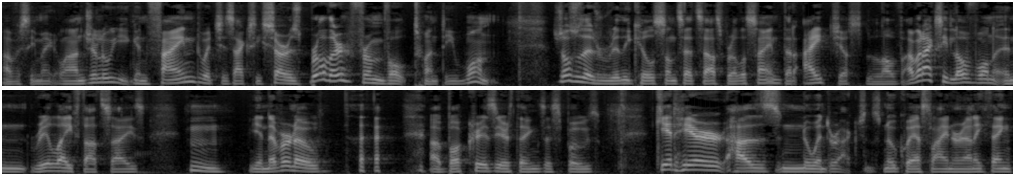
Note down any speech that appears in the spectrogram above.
obviously Michael Angelo you can find, which is actually Sarah's brother from Vault 21. There's also this really cool Sunset Sarsaparilla sign that I just love. I would actually love one in real life that size. Hmm, you never know. About crazier things, I suppose. Kate here has no interactions, no quest line or anything,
